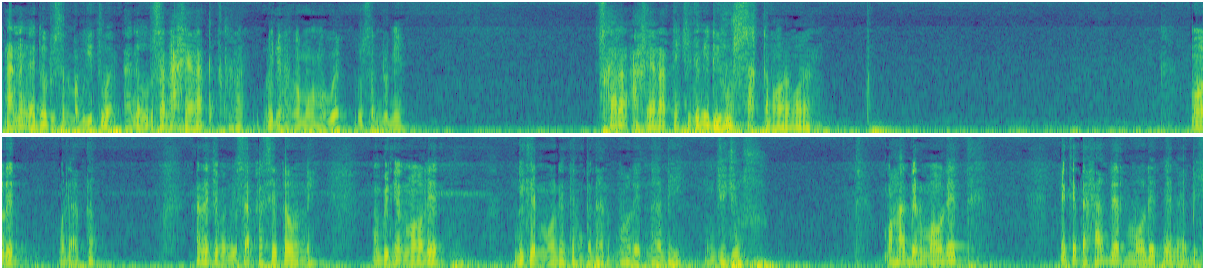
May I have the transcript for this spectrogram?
Anda nggak ada urusan sama begituan. Anda urusan akhirat sekarang. Lu jangan ngomong sama gue urusan dunia. Sekarang akhiratnya kita ini dirusak sama orang-orang. Maulid mau datang. Anda cuma bisa kasih tahu nih. Mau bikin maulid, bikin maulid yang benar, maulid Nabi yang jujur. Mau hadir maulid, yang kita hadir maulidnya Nabi.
